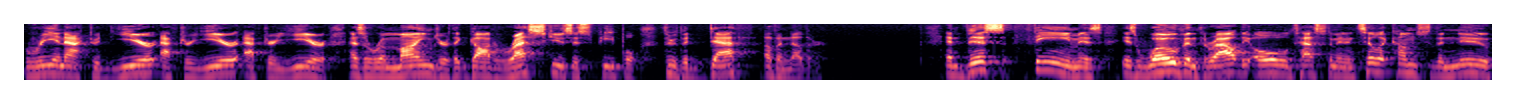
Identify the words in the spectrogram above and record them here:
reenacted year after year after year as a reminder that God rescues his people through the death of another. And this theme is, is woven throughout the Old Testament until it comes to the New.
